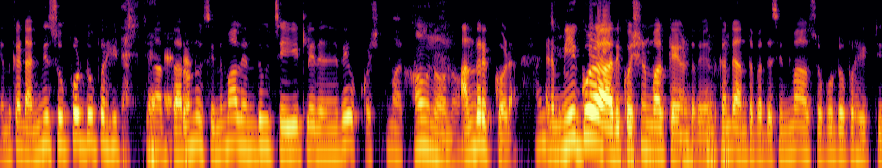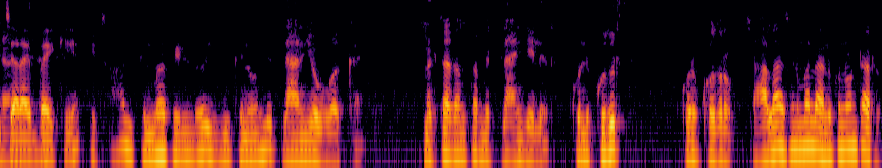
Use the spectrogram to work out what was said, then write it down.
ఎందుకంటే అన్ని సూపర్ డూపర్ ఇచ్చిన తరుణ్ సినిమాలు ఎందుకు చేయట్లేదు అనేది ఒక క్వశ్చన్ మార్క్ అవునవును. అందరికి కూడా. అంటే మీకు కూడా అది క్వశ్చన్ మార్క్ అయి ఉంటుంది. ఎందుకంటే అంత పెద్ద సినిమా సూపర్ డూపర్ హిట్ ఇచ్చారు ఆ అబ్బాయికి? ఇట్స్ ఆల్ సినిమా ఫీల్డ్లో you can only plan your work అండి. మిగతాదంతా మీరు ప్లాన్ చేయలేరు. కొన్ని కుదురుతాయి. కొన్ని కుదరవు. చాలా సినిమాలు అనుకుని ఉంటారు.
